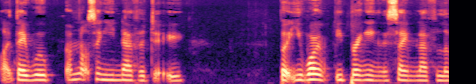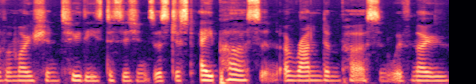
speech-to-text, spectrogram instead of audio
like they will. I'm not saying you never do, but you won't be bringing the same level of emotion to these decisions as just a person, a random person with no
